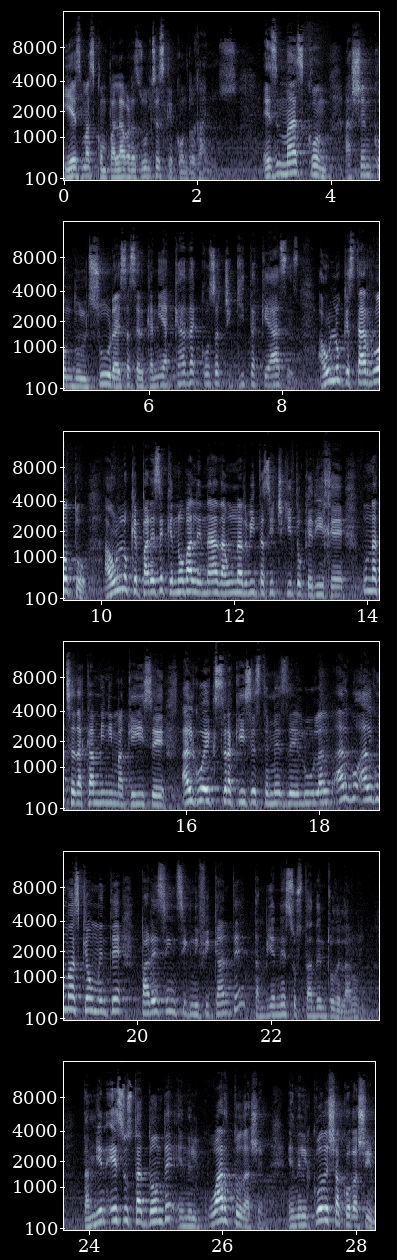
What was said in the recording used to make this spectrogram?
y es más con palabras dulces que con regaños. Es más con Hashem, con dulzura, esa cercanía, cada cosa chiquita que haces, aún lo que está roto, aún lo que parece que no vale nada, un arbita así chiquito que dije, una tzedaká mínima que hice, algo extra que hice este mes de Elul, algo, algo más que aumenté, parece insignificante, también eso está dentro del Aarón. También eso está donde? En el cuarto de Hashem, en el Kodesh HaKodashim.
